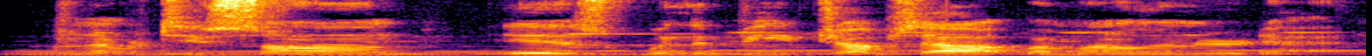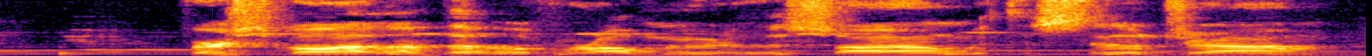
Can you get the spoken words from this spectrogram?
My number two song is When the Beat Drops Out by Marlon Roudette. First of all, I love the overall mood of the song with the steel drum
